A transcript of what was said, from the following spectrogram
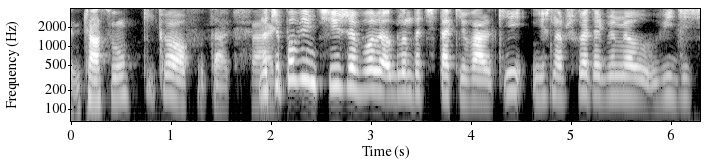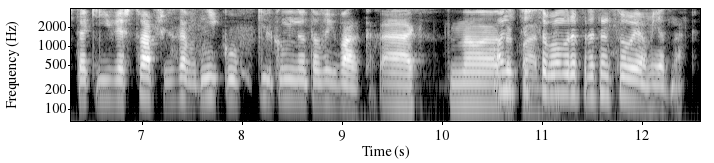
e, czasu. Kick-offu, tak. Tak. Znaczy powiem ci, że wolę oglądać takie walki, niż na przykład jakbym miał widzieć takich, wiesz, słabszych zawodników w kilkuminutowych walkach. Tak, no Oni coś dokładnie. sobą reprezentują jednak.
